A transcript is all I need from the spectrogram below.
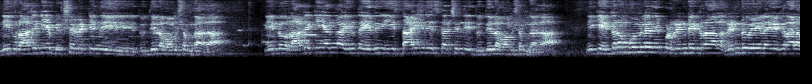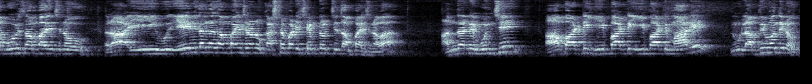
నీకు రాజకీయ భిక్ష పెట్టింది దుద్దిల వంశం కాదా? నిన్ను రాజకీయంగా ఇంత ఎదు ఈ స్థాయికి తీసుకొచ్చింది దుద్దిల వంశం కదా? నీకు ఎకరం భూమి లేదు ఇప్పుడు రెండు ఎకరాల రెండు వేల ఎకరాల భూమి సంపాదించినావు. రా ఈ ఏ విధంగా సంపాదించినావు నువ్వు కష్టపడి చెమటొచ్చి సంపాదించినావా? అందరిని ముంచి ఆ పార్టీ ఈ పార్టీ ఈ పార్టీ మారి నువ్వు లబ్ధి పొందినవు.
